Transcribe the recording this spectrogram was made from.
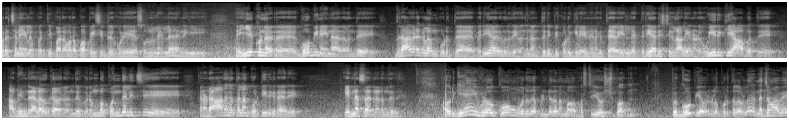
பிரச்சனைகளை பற்றி பரபரப்பாக பேசிகிட்டு இருக்கக்கூடிய சூழ்நிலையில் இன்னைக்கு இயக்குனர் கோபி நயினார் வந்து திராவிட கழகம் கொடுத்த பெரியார் விருதை வந்து நான் திருப்பி கொடுக்கிறேன் எனக்கு தேவையில்லை. பெரியாரிஸ்டுகளால் என்னோட உயிருக்கே ஆபத்து அப்படின்ற அளவுக்கு அவர் வந்து ரொம்ப கொந்தளித்து தன்னோட ஆதங்கத்தெல்லாம் கொட்டியிருக்கிறாரு. என்ன சார் நடந்தது? அவருக்கு ஏன் இவ்வளோ கோபம் வருது அப்படின்றத நம்ம ஃபஸ்ட்டு யோசிச்சு பார்க்கணும். இப்போ கோபி அவர்களை பொறுத்தளவில் நிஜமாவே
